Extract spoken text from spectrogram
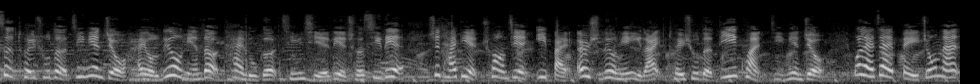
次推出的纪念酒还有六年的泰鲁格倾斜列车系列，是台铁创建一百二十六年以来推出的第一款纪念酒，未来在北中南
